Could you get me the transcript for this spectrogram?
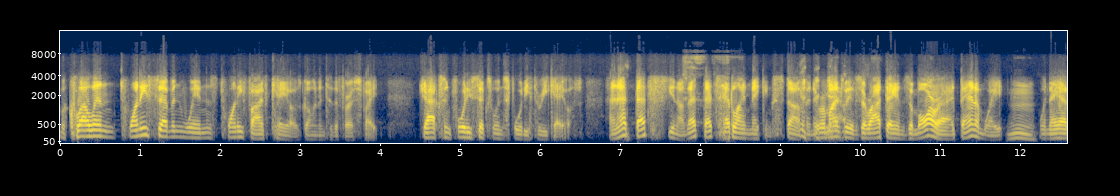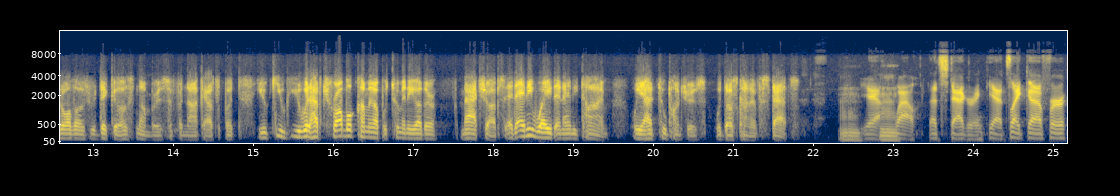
McClellan, 27 wins, 25 KOs going into the first fight. Jackson 46 wins, 43 KOs. And that that's you know that that's headline making stuff, and it reminds Yeah. me of Zarate and Zamora at bantamweight Mm. when they had all those ridiculous numbers for knockouts. But you you you would have trouble coming up with too many other matchups at any weight at any time. We had two punchers with those kind of stats. Yeah, wow, that's staggering. Yeah, it's like uh, for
